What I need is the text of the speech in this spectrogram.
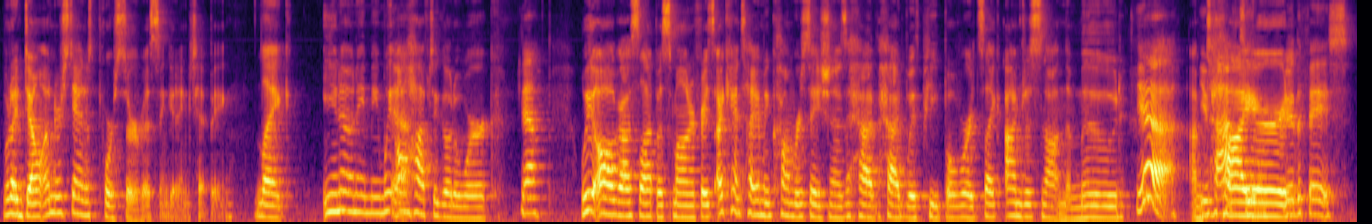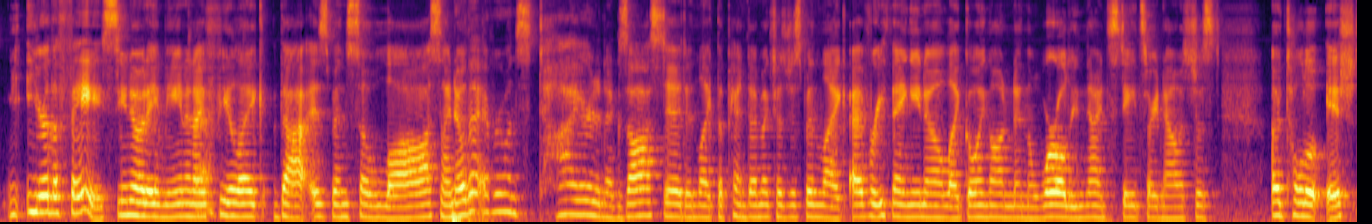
What I don't understand is poor service and getting tipping. Like, you know what I mean? We all have to go to work. Yeah. We all got slap a smile on our face. I can't tell you how many conversations I have had with people where it's like, I'm just not in the mood. Yeah. I'm tired. You're the face. You're the face, you know what I mean? And I feel like that has been so lost. And I know that everyone's tired and exhausted, and like the pandemic has just been like everything, you know, like going on in the world, in the United States right now is just a total ish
